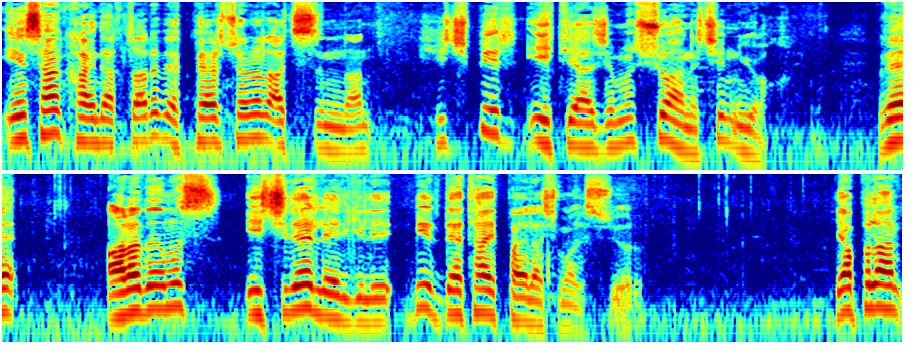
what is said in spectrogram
insan kaynakları ve personel açısından hiçbir ihtiyacımız şu an için yok. Ve aradığımız işçilerle ilgili bir detay paylaşmak istiyorum. Yapılan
